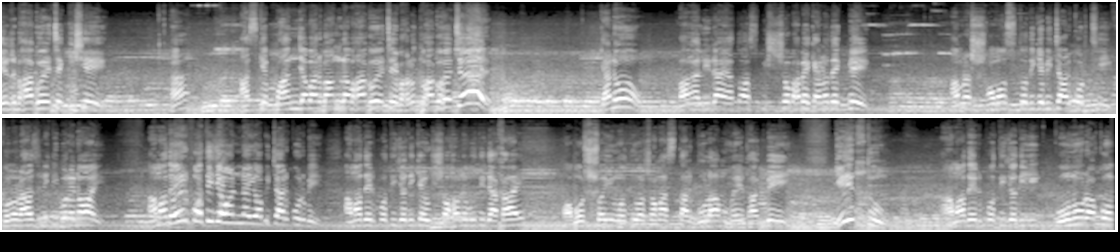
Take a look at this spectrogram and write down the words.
দেশ ভাগ হয়েছে কিসে? হ্যাঁ? আজকে পাঞ্জাব আর বাংলা ভাগ হয়েছে, ভারত ভাগ হয়েছে? কেন? বাঙালিরা এত অস্পৃশ্যভাবে কেন দেখবে? আমরা সমস্ত দিকে বিচার করছি, কোনো রাজনীতি বলে নয়। আমাদের প্রতি যে অন্যায় অবিচার করবে, আমাদের প্রতি যদি কেউ সহানুভূতি দেখায়, অবশ্যই মতুয় সমাজ তার গোলাম হয়ে থাকবে। কিন্তু আমাদের প্রতি যদি কোনো রকম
